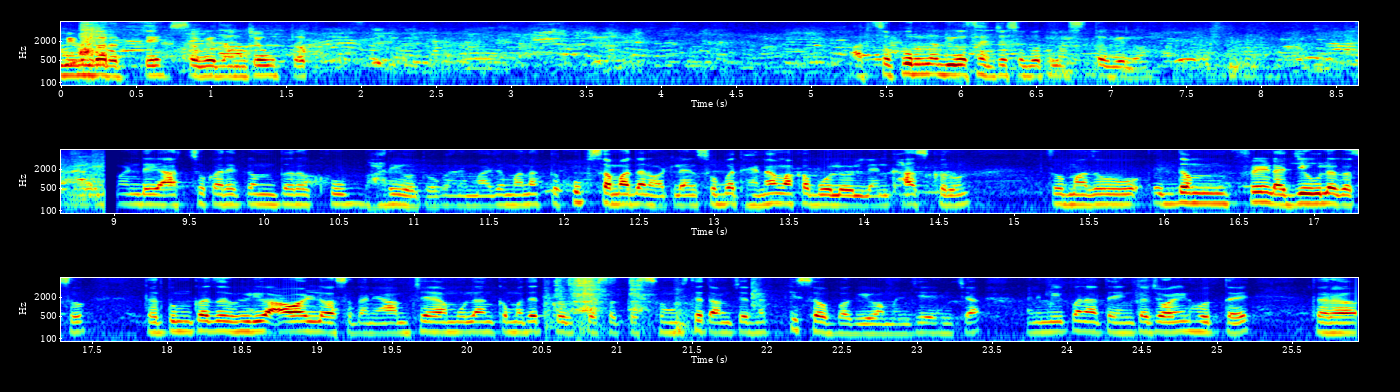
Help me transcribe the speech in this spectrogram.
मेंबर आहेत ते सगळेजण जेवतात. आजचा पूर्ण दिवस यांच्यासोबत मस्त गेलो. मंडळी आजचो कार्यक्रम तर खूप भारी होतो कारण माझ्या मनात तर खूप समाधान वाटलं आणि सोबत ह्याना म्हाका बोलवले आणि खास करून जो माझो एकदम फ्रेंड आहे जीवलग असो तर तुमचा जर व्हिडिओ आवडलो असत आणि आमच्या या मुलांका मदत करूची असत तर संस्थेत आमच्या नक्की सहभागी व्हा म्हणजे ह्यांच्या. आणि मी पण आता ह्यांका जॉईन होत आहे तर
